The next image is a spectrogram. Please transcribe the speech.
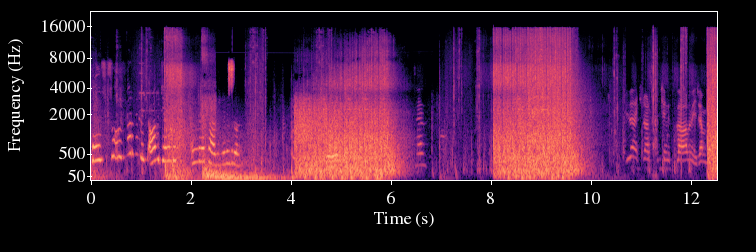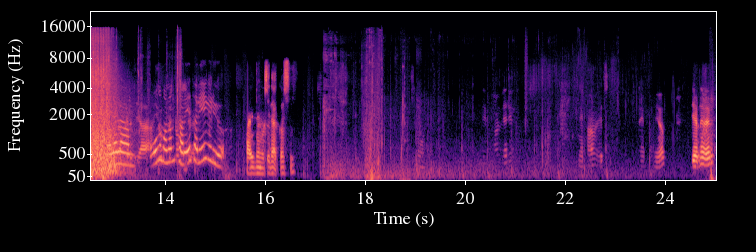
kolsuz sorun nerede? Abi canım bir Umlet abi beni vurun. Helal abi. Oğlum adam taraya taraya geliyor. Kaydın iki dakikası. Yok. Diğerine verirsin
